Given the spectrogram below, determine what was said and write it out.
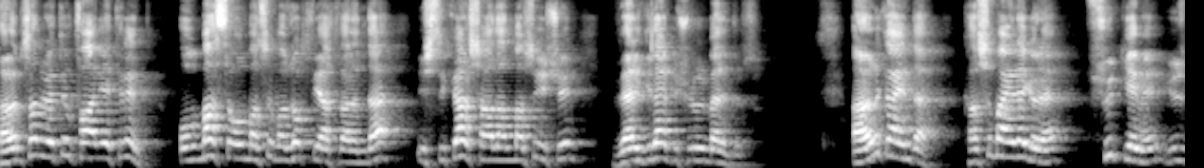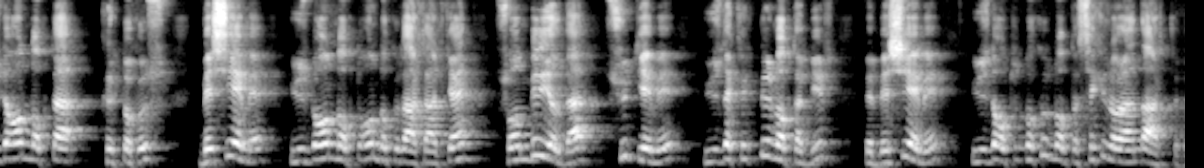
Tarımsal üretim faaliyetinin olmazsa olması mazot fiyatlarında istikrar sağlanması için vergiler düşürülmelidir. Aralık ayında Kasım ayına göre süt yemi %10.49, besi yemi %10.19 artarken son bir yılda süt yemi %41.1 ve besi yemi %39.8 oranında arttı.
